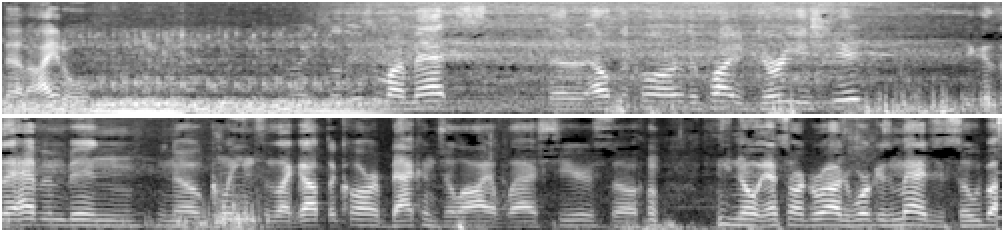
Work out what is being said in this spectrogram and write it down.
that idle. Right, so these are my mats that are out the car. They're probably dirty as shit because they haven't been, you know, clean since I got the car back in July of last year. So, you know, SR Garage work is magic. So we about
